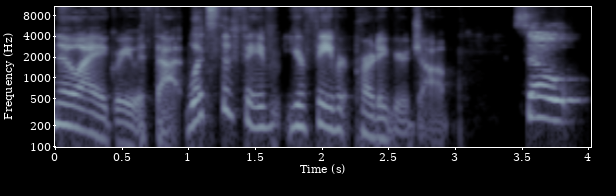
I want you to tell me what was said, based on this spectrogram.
No, I agree with that. What's the favorite your favorite part of your job? So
